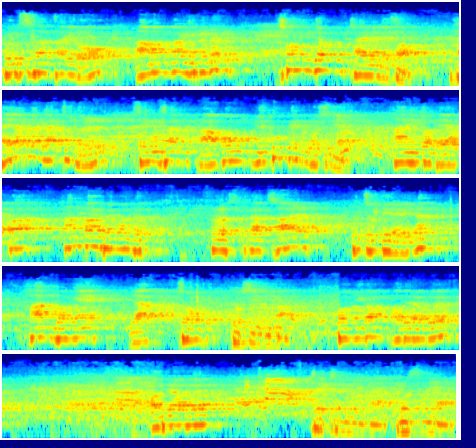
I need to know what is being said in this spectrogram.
금수산 사이로 남한강 이르는 청정 자연에서 다양한 약초들을 생산, 가공, 유통되는 곳이며 한의과 대학과 한방병원 등 클러스터가 잘 구축되어 있는 한방의 약초 도시입니다. 거기가 어디라고요? 어디라고요? 제천입니다. 그렇습니다.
